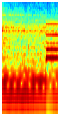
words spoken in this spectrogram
Música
